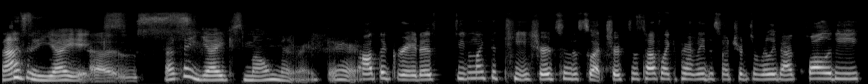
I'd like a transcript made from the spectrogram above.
that's a yikes Yes. that's a yikes moment right there not the greatest. Even like the t-shirts and the sweatshirts and stuff. Like apparently the sweatshirts are really bad quality.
